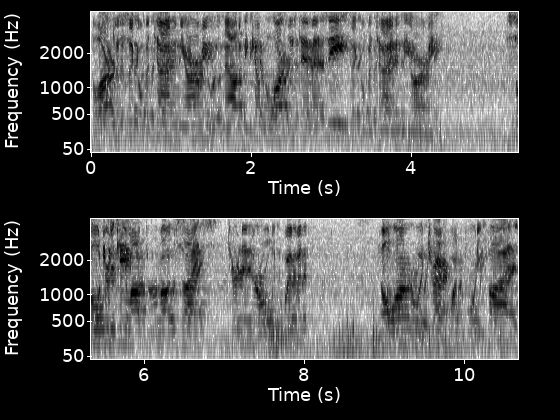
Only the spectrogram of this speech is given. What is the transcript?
The largest signal battalion in the Army was now to become the largest MSE signal battalion in the Army. The soldiers came off the remote sites, turned in their old equipment. No longer would Track 145s,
